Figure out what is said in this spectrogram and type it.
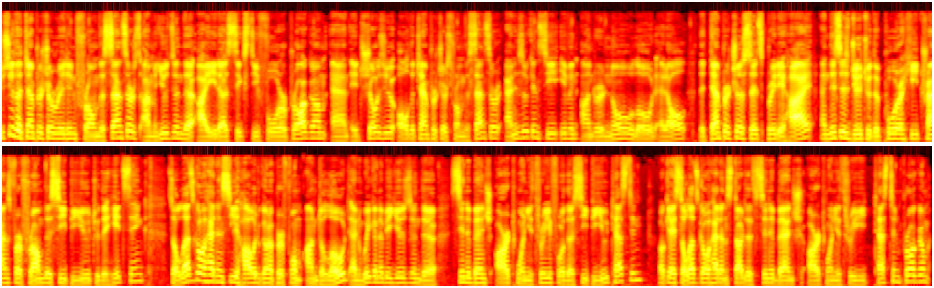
To see the temperature reading from the sensors, I'm using the AIDA64 program and it shows you all the temperatures from the sensor and as you can see even under no load at all, the temperature sits pretty high and this is due to the poor heat transfer from the CPU to the heatsink so let's go ahead and see how it's gonna perform under load and we're gonna be using the Cinebench R23 for the CPU testing. Okay, so let's go ahead and start the Cinebench R23 testing program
